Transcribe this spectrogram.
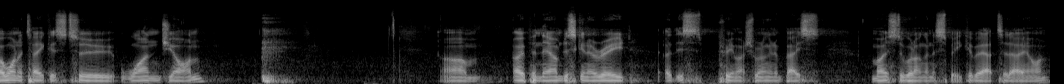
I want to take us to 1 John. um, open there. I'm just going to read. Uh, this is pretty much what I'm going to base most of what I'm going to speak about today on.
